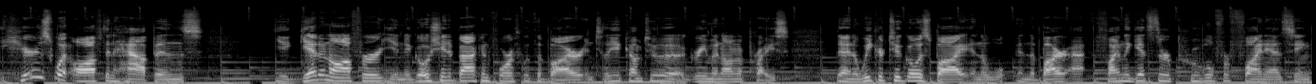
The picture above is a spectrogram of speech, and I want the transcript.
here's what often happens you get an offer, you negotiate it back and forth with the buyer until you come to an agreement on a price. Then a week or two goes by and the and the buyer finally gets their approval for financing.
